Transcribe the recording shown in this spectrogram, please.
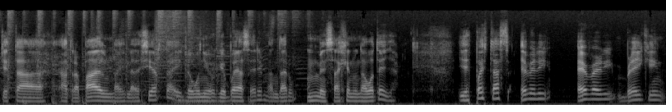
que, está atrapada en una isla desierta y lo único que puede hacer es mandar un mensaje en una botella. Y después estás Every, every Breaking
